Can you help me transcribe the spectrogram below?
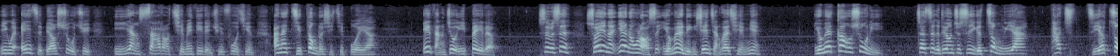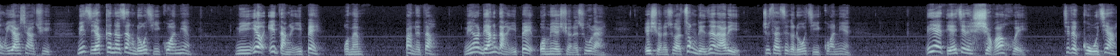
因为 A 指标数据一样杀到前面低点区附近，啊，那激动的是几倍呀？一档就一倍的，是不是？所以呢，燕龙老师有没有领先讲在前面？有没有告诉你，在这个地方就是一个重压，它只要重压下去，你只要跟到这样逻辑观念，你要一档一倍，我们办得到；你要两档一倍，我们也选得出来，也选得出来。重点在哪里？就在这个逻辑观念。你要叠这个小二会，这个股价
